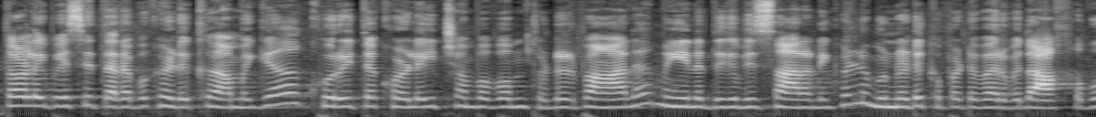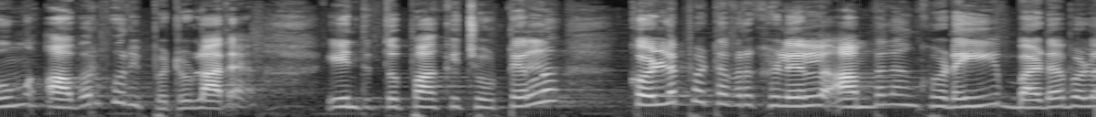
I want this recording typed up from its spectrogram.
தொலைபேசி தரவுகளுக்கு அமைய குறித்த கொலை சம்பவம் தொடர்பான மேலதிக விசாரணைகள் முன்னெடுக்கப்பட்டு வருவதாகவும் அவர் குறிப்பிட்டுள்ளார். இந்த துப்பாக்கிச் சூட்டில் கொல்லப்பட்டவர்களில் அம்பலங்கொடை படபுல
